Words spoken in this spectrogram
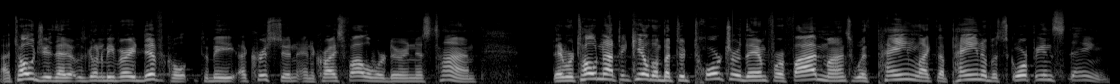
I told you that it was going to be very difficult to be a Christian and a Christ follower during this time. They were told not to kill them, but to torture them for five months with pain like the pain of a scorpion sting.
